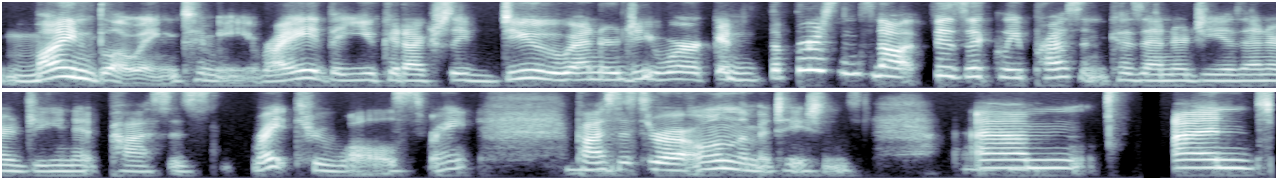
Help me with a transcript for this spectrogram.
mind blowing to me, right? That you could actually do energy work and the person's not physically present because energy is energy and it passes right through walls, right? Mm-hmm. Passes through our own limitations. Mm-hmm. Um, and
